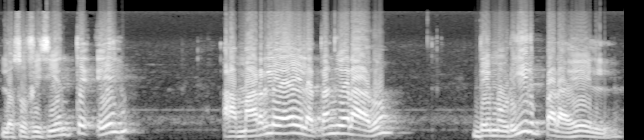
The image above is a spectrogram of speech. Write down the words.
Lo suficiente es amarle a Él a tan grado de morir para Él,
